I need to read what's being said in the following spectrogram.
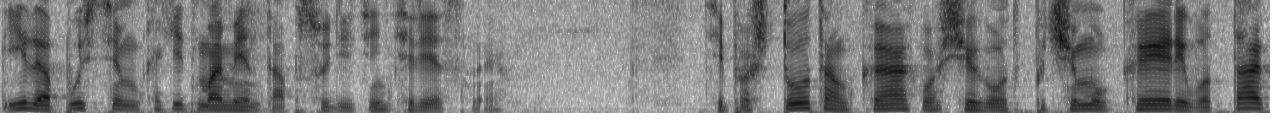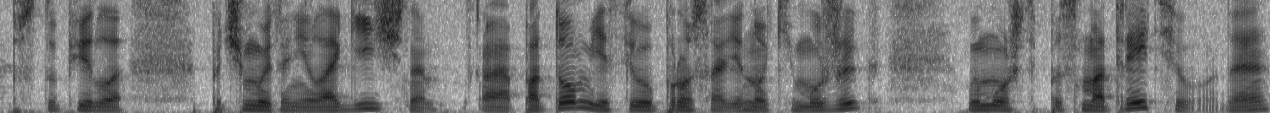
и, допустим, какие-то моменты обсудить интересные. Типа, что там, как вообще, вот почему Кэрри вот так поступила, почему это нелогично. А потом, если вы просто одинокий мужик, вы можете посмотреть его, да,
